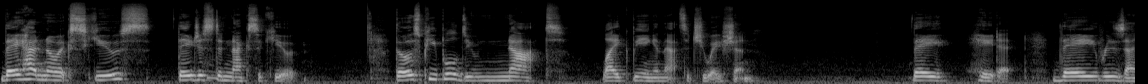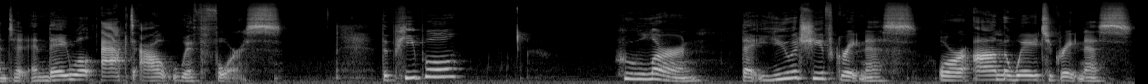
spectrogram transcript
they had no excuse, they just didn't execute. Those people do not like being in that situation. They hate it, they resent it, and they will act out with force. The people who learn that you achieved greatness or are on the way to greatness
